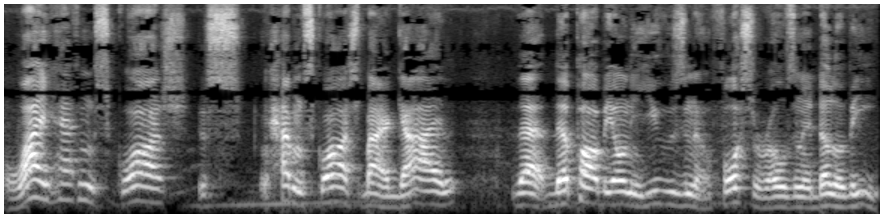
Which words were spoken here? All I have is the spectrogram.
Why have him squash? Have him squashed by a guy that they'll probably only use in the enforcer roles in the WWE.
